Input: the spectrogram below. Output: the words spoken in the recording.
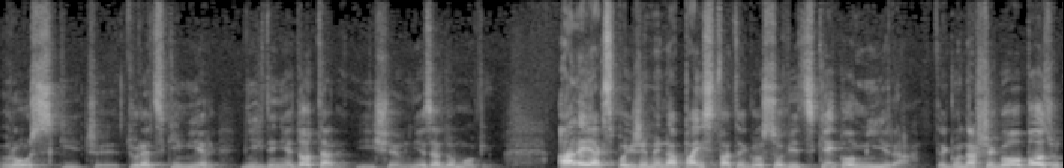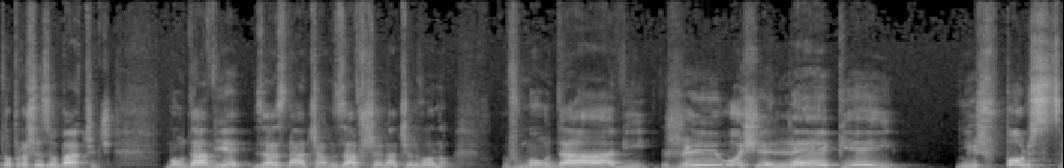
ruski czy turecki mir nigdy nie dotarł i się nie zadomowił. Ale jak spojrzymy na państwa tego sowieckiego mira, tego naszego obozu, to proszę zobaczyć. Mołdawię zaznaczam zawsze na czerwono. W Mołdawii żyło się lepiej niż w Polsce.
